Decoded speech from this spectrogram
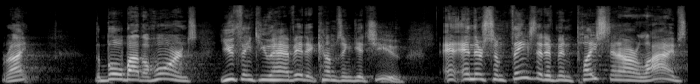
right? The bull by the horns, you think you have it, it comes and gets you. And, and, there's some things that have been placed in our lives,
